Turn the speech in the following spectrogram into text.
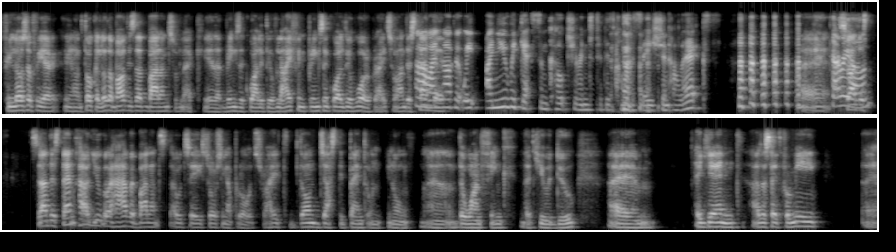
philosophy are, you know talk a lot about is that balance of like yeah, that brings the quality of life and brings the quality of work, right? So understand. Oh, I love it. We I knew we'd get some culture into this conversation, Alex. uh, Carry so on. Understand, so understand how you have a balanced, I would say, sourcing approach, right? Don't just depend on, you know, uh, the one thing that you would do. Um, again, as I said, for me, uh,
